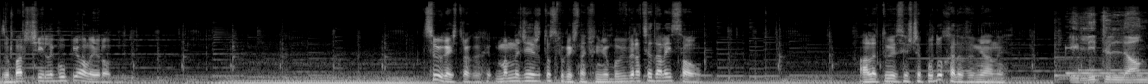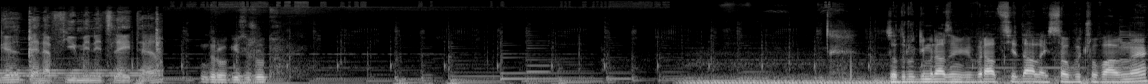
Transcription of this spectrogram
Zobaczcie ile głupi olej robi. Słychać trochę, mam nadzieję, że to słychać na filmie, bo wibracje dalej są. Ale tu jest jeszcze poducha do wymiany. A little longer than a few minutes later. Drugi zrzut. Za drugim razem wibracje dalej są wyczuwalne,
